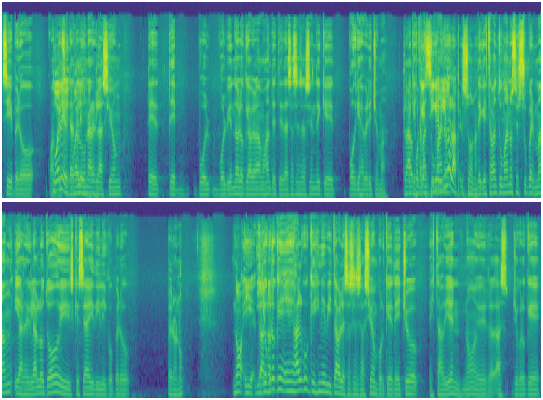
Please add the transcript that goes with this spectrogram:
Sí, pero cuando Duele, se trata duele. de una relación, te, te- vol- volviendo a lo que hablábamos antes, te da esa sensación de que podrías haber hecho más. Claro, De que porque sigue viva la persona. De que estaba en tu mano ser Superman y arreglarlo todo y que sea idílico, pero... Pero no. No, y, Y yo creo que es algo que es inevitable esa sensación, porque de hecho está bien, ¿no? Has- Yo creo que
